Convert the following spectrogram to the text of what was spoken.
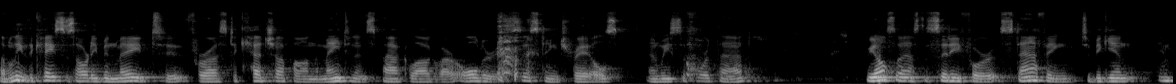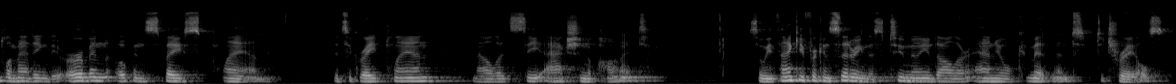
I believe the case has already been made to, for us to catch up on the maintenance backlog of our older existing trails, and we support that. We also asked the city for staffing to begin implementing the Urban Open Space Plan. It's a great plan. Now let's see action upon it. So we thank you for considering this $2 million annual commitment to trails.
